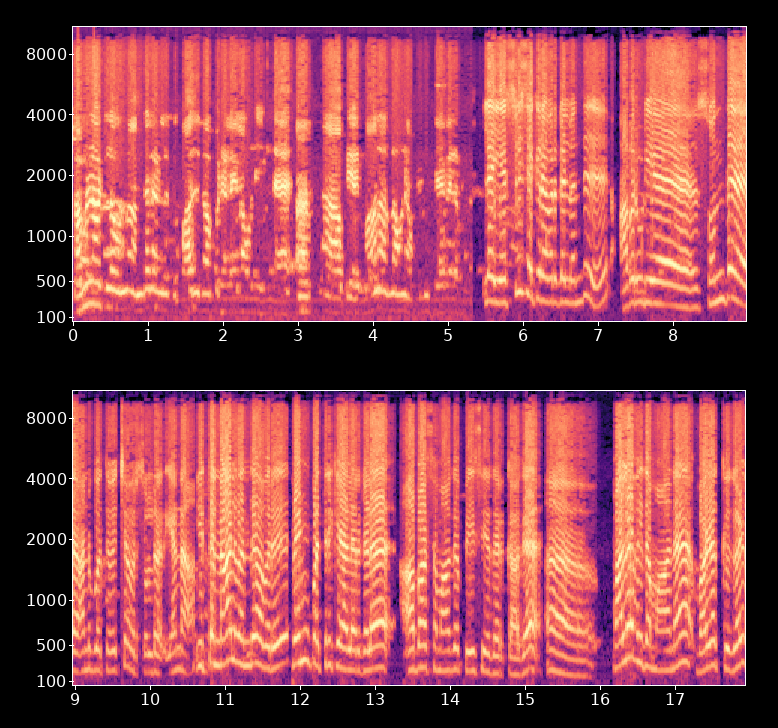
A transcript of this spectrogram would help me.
தமிழ்நாட்டுல ஒண்ணும் அந்த லெவலுக்கு பாதுகாப்பு நிலையெல்லாம் ஒண்ணு இல்ல. அப்படி மாநாடுலாம் ஒண்ணு அப்படின்னு தேவையில்லை. இல்ல எஸ் வி சேகர் அவர்கள் வந்து அவருடைய சொந்த அனுபவத்தை வச்சு அவர் சொல்றாரு. ஏன்னா இத்தனை நாள் வந்து அவரு பெண் பத்திரிகையாளர்களை ஆபாசமாக பேசியதற்காக ஆஹ், பலவிதமான வழக்குகள்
